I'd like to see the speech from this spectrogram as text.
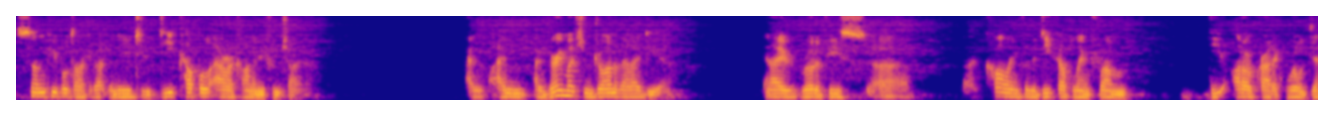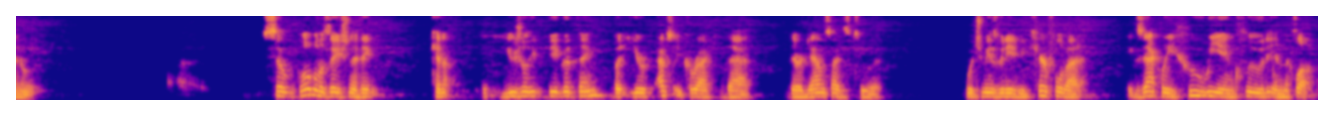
some people talked about the need to decouple our economy from china. I, I'm, I very much am drawn to that idea and I wrote a piece uh, calling for the decoupling from the autocratic world generally. So globalization, I think, can usually be a good thing, but you're absolutely correct that there are downsides to it, which means we need to be careful about exactly who we include in the club.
